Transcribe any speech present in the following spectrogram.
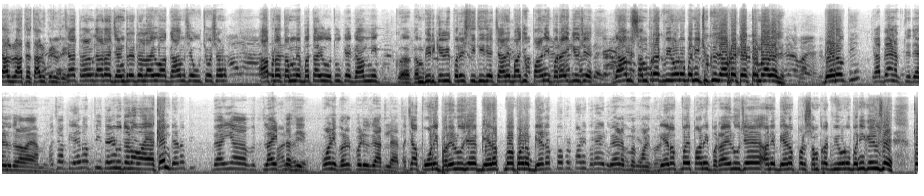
ચાલુ રાતે ચાલુ કર્યું છે. ત્રણ દાડા જનરેટર લાવ્યું આ ગામ છે ઉચોસણ આપણે તમને બતાવ્યું હતું કે ગામની ગંભીર કેવી પરિસ્થિતિ છે. ચારે બાજુ પાણી ભરાઈ ગયું છે. ગામ સંપર્ક વિહોણું બની ચૂક્યું છે. આપણે ટ્રેક્ટરમાં આવે છે. બેણપથી બેણપથી દેણું દળવાયા અમે. અચ્છા બેણપથી દેણું દળાવ કેમ બેણવથી બે અહીંયા લાઈટ નથી. પાણી ભરેલ પડ્યું છે આટલે. અચ્છા પોણી ભરેલું છે બેડપમાં પણ બેડપમાં પણ પાણી ભરાયેલું બેડપમાં પાણી ભરેલું. પાણી ભરાયેલું છે અને બેડપ પર સંપર્ક વિહોણું બની ગયું છે. તો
